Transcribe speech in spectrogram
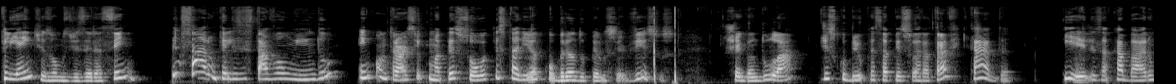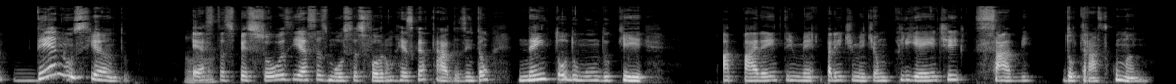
clientes, vamos dizer assim, pensaram que eles estavam indo encontrar-se com uma pessoa que estaria cobrando pelos serviços. Chegando lá, descobriu que essa pessoa era traficada e uhum. eles acabaram denunciando uhum. estas pessoas e essas moças foram resgatadas. Então, nem todo mundo que aparentemente, aparentemente é um cliente sabe do tráfico humano.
